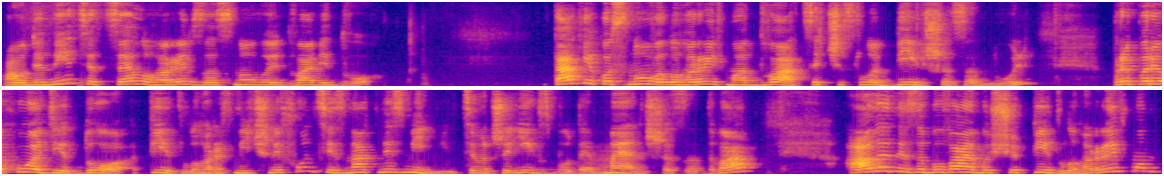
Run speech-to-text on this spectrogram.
а одиниця це логарифм за основою 2 від 2. Так як основа логарифма 2 це число більше за 0, при переході до підлогарифмічної функції знак не змінюється. Отже, х буде менше за 2, але не забуваємо, що під логарифмом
